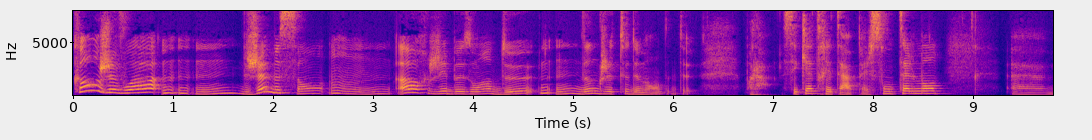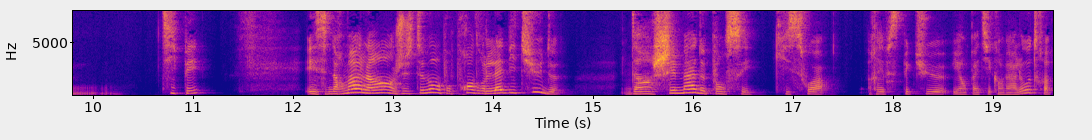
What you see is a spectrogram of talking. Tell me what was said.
Quand je vois hum, hum, hum, je me sens or j'ai besoin de donc je te demande de voilà ces quatre étapes elles sont tellement euh, typées et c'est normal hein, justement pour prendre l'habitude d'un schéma de pensée qui soit respectueux et empathique envers l'autre,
